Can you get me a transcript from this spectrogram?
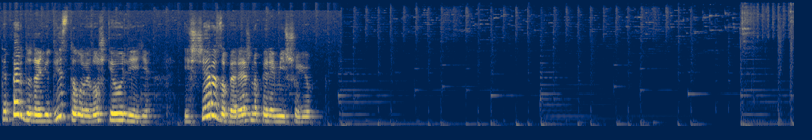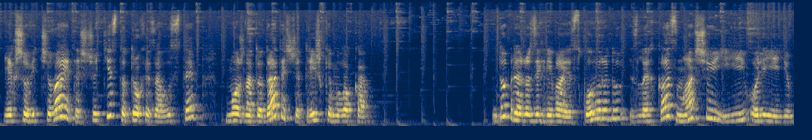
Тепер додаю 2 столові ложки олії і ще раз обережно перемішую. Якщо відчуваєте, що тісто трохи загусте, можна додати ще трішки молока. Добре розігріваю сковороду, злегка змащую її олією.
